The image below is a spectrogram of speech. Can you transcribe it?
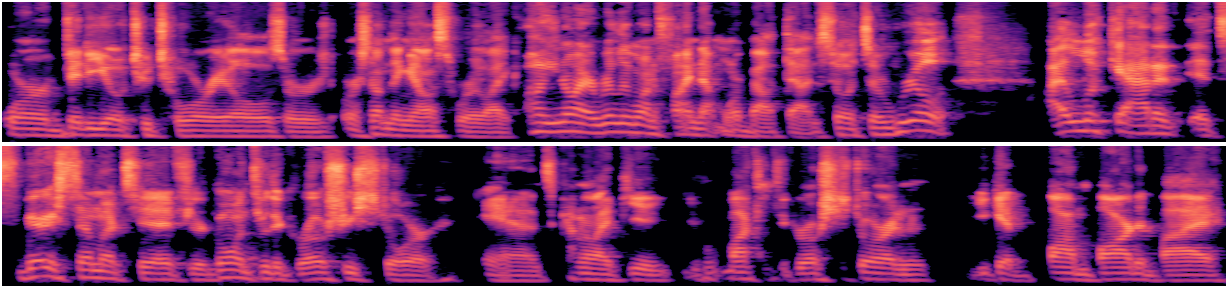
or video tutorials, or or something else. Where like, oh, you know, I really want to find out more about that. And so it's a real I look at it, it's very similar to if you're going through the grocery store and it's kind of like you, you're walking through the grocery store and you get bombarded by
